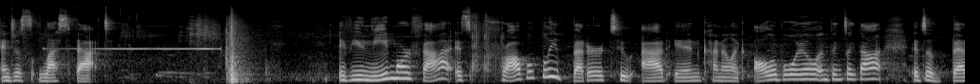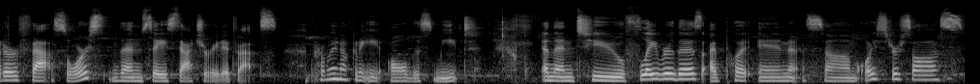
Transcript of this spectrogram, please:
and just less fat. If you need more fat, it's probably better to add in kind of like olive oil and things like that. It's a better fat source than say saturated fats. Probably not gonna eat all this meat. And then to flavor this, I put in some oyster sauce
